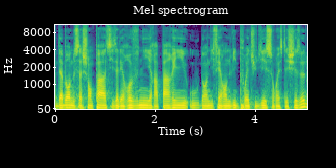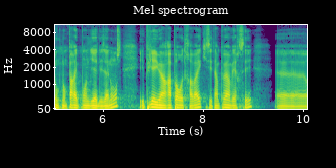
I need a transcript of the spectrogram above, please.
d'abord ne sachant pas s'ils allaient revenir à Paris ou dans différentes villes pour étudier, sont restés chez eux, donc n'ont pas répondu à des annonces. Et puis il y a eu un rapport au travail qui s'est un peu inversé. Euh,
